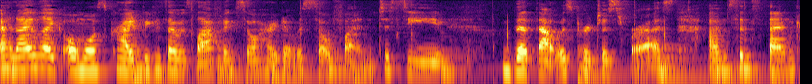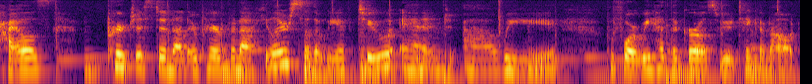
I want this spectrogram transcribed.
And i like almost cried because i was laughing so hard it was so fun to see that that was purchased for us. Um, since then kyle's purchased another pair of binoculars so that we have two. And uh, we before we had the girls we would take them out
